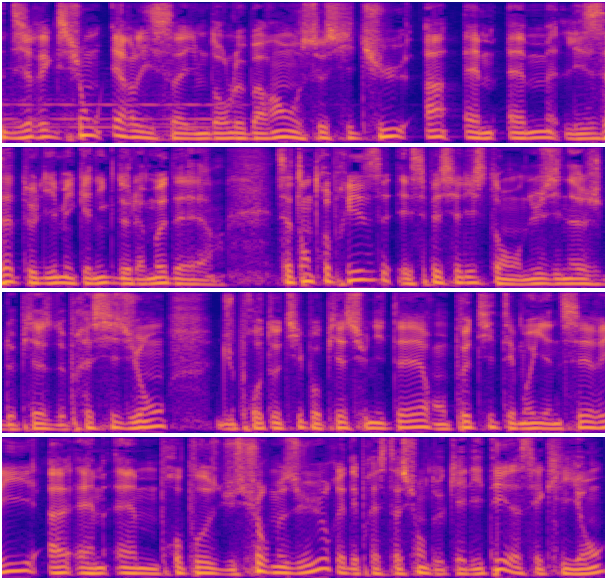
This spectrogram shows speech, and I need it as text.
Direction Erlisheim, dans le Bas-Rhin, où se situe AMM, les ateliers mécaniques de la Modère. Cette entreprise est spécialiste en usinage de pièces de précision, du prototype aux pièces unitaires en petite et moyenne série. AMM propose du sur-mesure et des prestations de qualité à ses clients.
